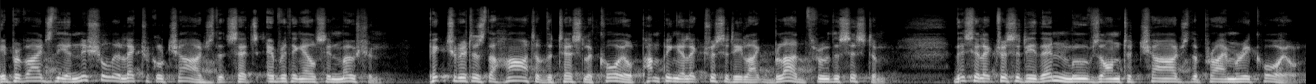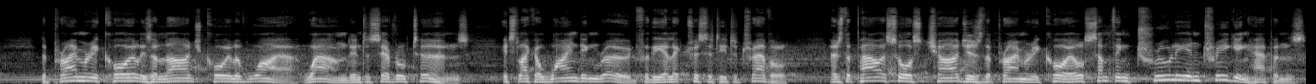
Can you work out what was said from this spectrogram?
It provides the initial electrical charge that sets everything else in motion. Picture it as the heart of the Tesla coil, pumping electricity like blood through the system. This electricity then moves on to charge the primary coil. The primary coil is a large coil of wire, wound into several turns. It's like a winding road for the electricity to travel. As the power source charges the primary coil, something truly intriguing happens.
